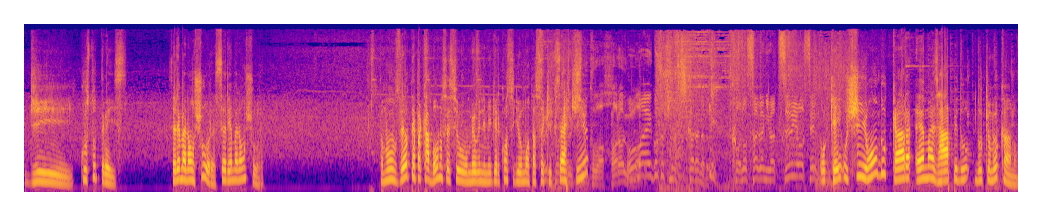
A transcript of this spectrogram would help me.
de custo 3. Seria melhor um Shura? Seria melhor um Shura. Então vamos ver, o tempo acabou, não sei se o meu inimigo ele conseguiu montar sua equipe certinha. Ok, o Xion do cara é mais rápido do que o meu Canon.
